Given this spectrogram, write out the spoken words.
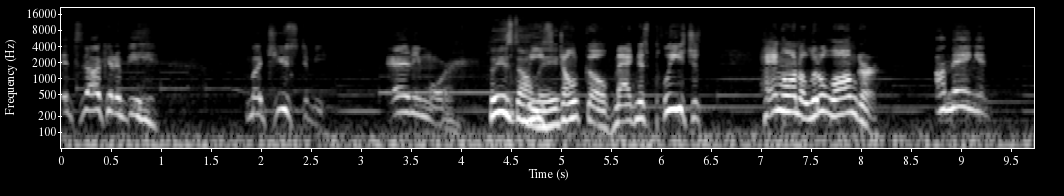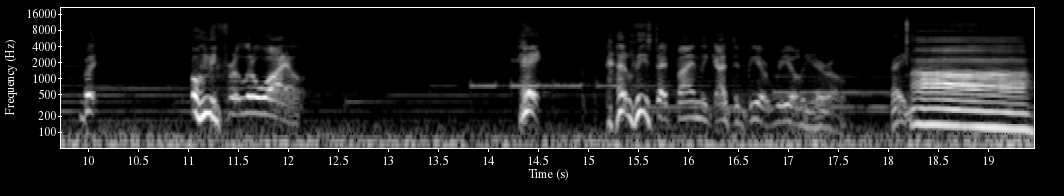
It's not gonna be much use to me anymore. Please don't Please leave. don't go. Magnus, please just hang on a little longer. I'm hanging, but only for a little while. Hey, at least I finally got to be a real hero, right? Ah.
